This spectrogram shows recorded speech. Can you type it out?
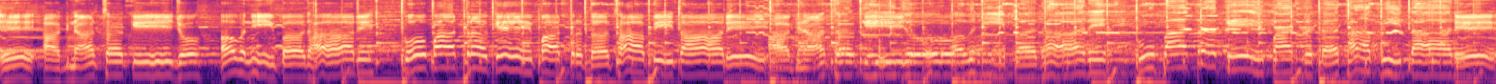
એ આજ્ઞા થકી જો અવની પધારે, કો પાત્ર કે પાત્ર તથા પિતારે? આજ્ઞા થકી જો અવની પધારે કુપાત્ર કે પાત્ર તથા પિતારે રે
